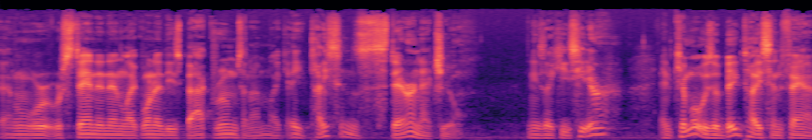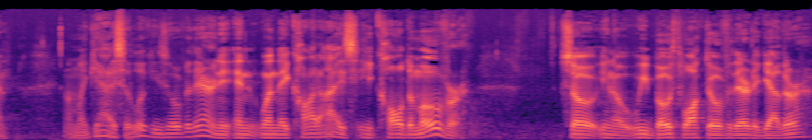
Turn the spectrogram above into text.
and we're, we're standing in like one of these back rooms, and I'm like, "Hey, Tyson's staring at you," and he's like, "He's here." And Kimbo was a big Tyson fan. And I'm like, "Yeah." I said, "Look, he's over there." And, he, and when they caught eyes, he called him over. So you know, we both walked over there together,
